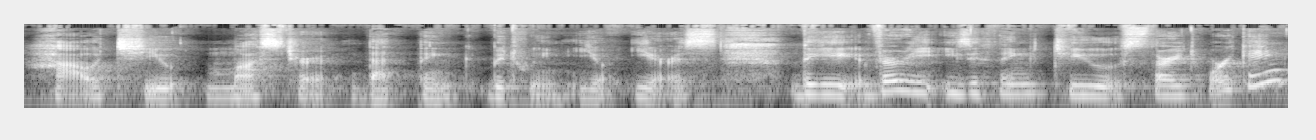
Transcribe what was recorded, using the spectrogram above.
how to master that thing between your ears. The very easy thing to start working,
